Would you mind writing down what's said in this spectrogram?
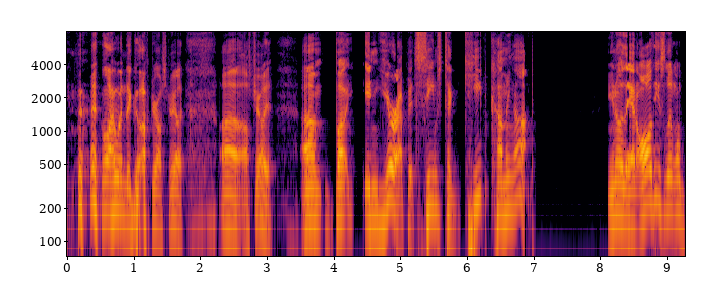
why wouldn't they go after Australia? Uh, Australia. Um, but in Europe, it seems to keep coming up. You know, they had all these little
